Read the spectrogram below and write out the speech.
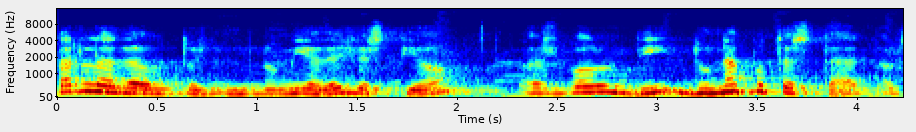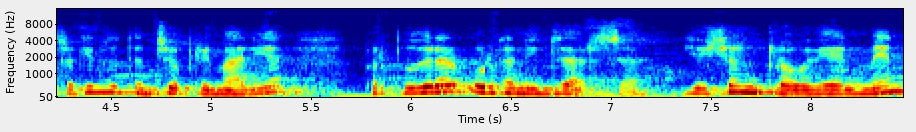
parla d'autonomia de gestió, es vol dir donar potestat als equips d'atenció primària per poder organitzar-se i això inclou, evidentment,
